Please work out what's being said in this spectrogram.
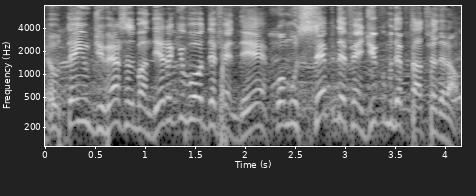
eu tenho diversas bandeiras que vou defender, como sempre defendi como deputado federal.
